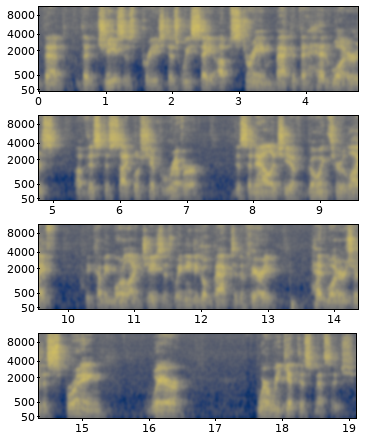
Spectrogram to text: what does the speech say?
that, that Jesus preached, as we say upstream, back at the headwaters of this discipleship river, this analogy of going through life becoming more like Jesus. We need to go back to the very headwaters or the spring where, where we get this message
